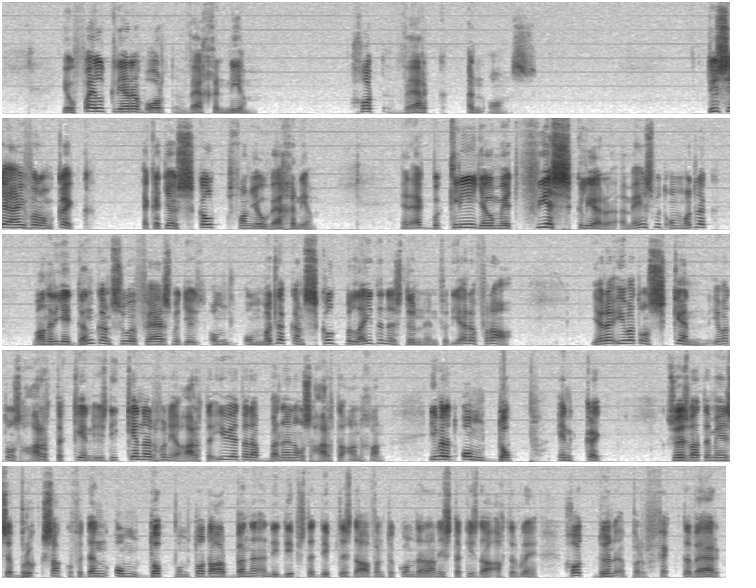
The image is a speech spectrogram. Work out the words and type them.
jou vuil kleren word weggeneem, God werk in ons, toe sê hy vir hom, kyk, ek het jou skuld van jou weggeneem, en ek beklee jou met feestkleren, een mens moet onmiddellik, wanneer jy dink aan so'n vers, moet jy om, onmiddellik aan skuldbeleidenis doen, en vir die Heere vraag, Heere, u wat ons ken, u wat ons harte ken, u is die kenner van die harte, u weet wat daar binnen in ons harte aangaan, u wat het omdop en kyk, soos wat die mens een broeksak of een ding omdop, om tot daar binnen in die diepste dieptes daarvan te kom, dat dan die stikkies daar achterblij. God doen een perfecte werk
